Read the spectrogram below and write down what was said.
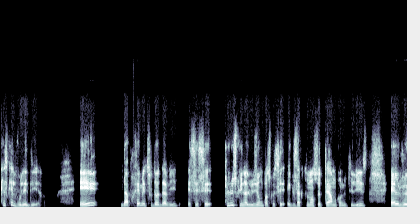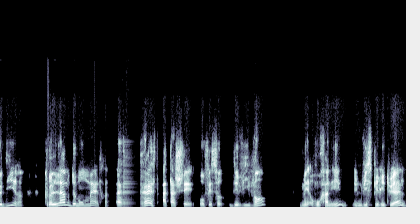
Qu'est-ce qu'elle voulait dire? Et d'après Metsudo David, et c'est plus qu'une allusion parce que c'est exactement ce terme qu'on utilise, elle veut dire que l'âme de mon maître reste attachée au faisceau des vivants, mais Rouhani, une vie spirituelle,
